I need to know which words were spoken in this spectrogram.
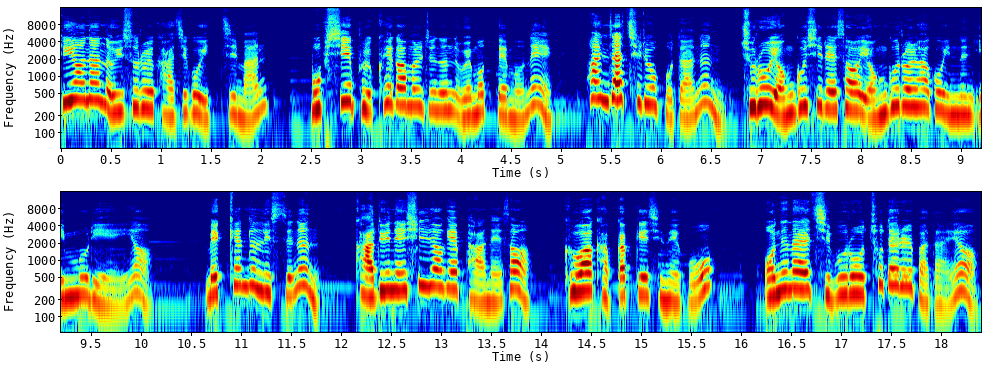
뛰어난 의술을 가지고 있지만 몹시 불쾌감을 주는 외모 때문에 환자 치료보다는 주로 연구실에서 연구를 하고 있는 인물이에요. 맥캔들리스는 가dwi의 실력에 반해서 그와 가깝게 지내고 어느 날 집으로 초대를 받아요.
